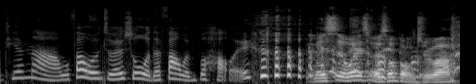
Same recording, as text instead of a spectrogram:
天哪，我发文只会说我的发文不好哎。没事，我也只会说 Bonjour 啊。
